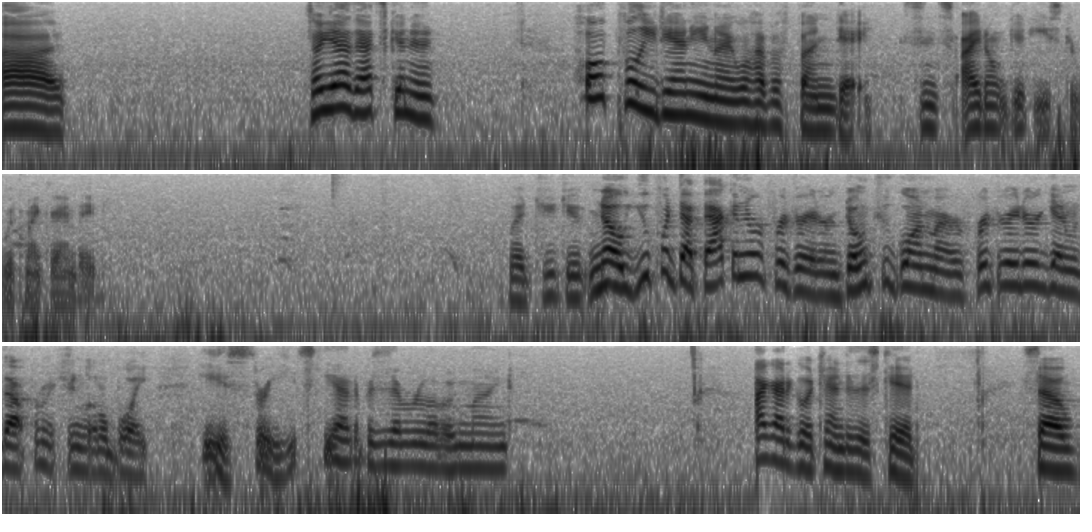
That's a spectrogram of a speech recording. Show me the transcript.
Uh, so, yeah, that's going to. Hopefully, Danny and I will have a fun day since I don't get Easter with my grandbaby. What'd you do? No, you put that back in the refrigerator and don't you go in my refrigerator again without permission, little boy. He is three. He's out of his ever loving mind. I gotta go attend to this kid. So,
